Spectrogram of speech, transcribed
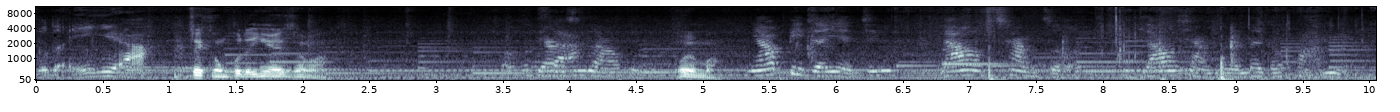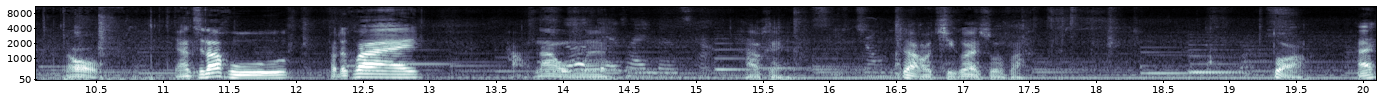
怖的音乐啊！最恐怖的音乐是什么？两只老虎。为什么？你要闭着眼睛，然后唱着，然后想着那个画面。哦，两只老虎跑得快。好，那我们。好，OK。这好奇怪的说法。对啊，哎，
